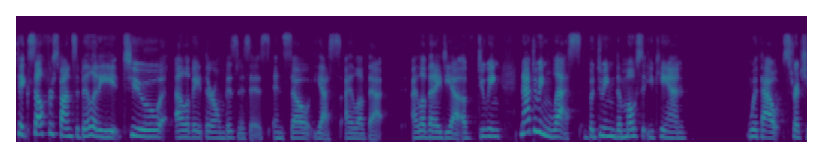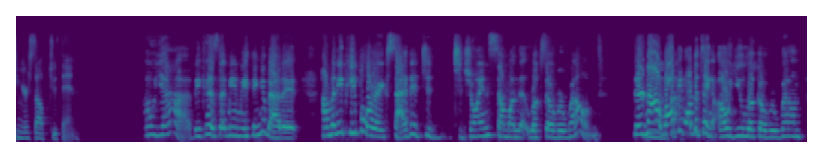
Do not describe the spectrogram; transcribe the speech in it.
take self responsibility to elevate their own businesses. And so, yes, I love that. I love that idea of doing, not doing less, but doing the most that you can without stretching yourself too thin. Oh yeah, because I mean, we think about it. How many people are excited to to join someone that looks overwhelmed? They're not walking up and saying, "Oh, you look overwhelmed.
